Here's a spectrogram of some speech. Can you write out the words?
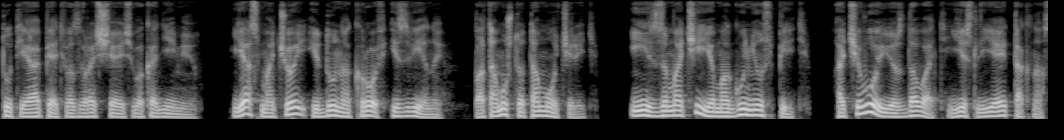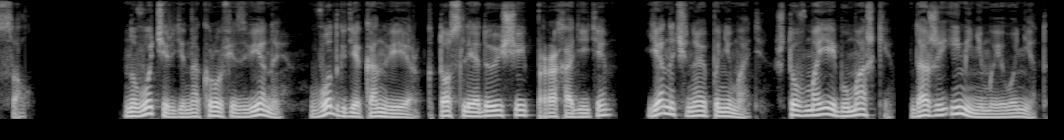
тут я опять возвращаюсь в академию, я с мочой иду на кровь из вены, потому что там очередь. И из-за мочи я могу не успеть, а чего ее сдавать, если я и так нассал? Но в очереди на кровь из вены, вот где конвейер, кто следующий, проходите, я начинаю понимать, что в моей бумажке даже имени моего нет.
